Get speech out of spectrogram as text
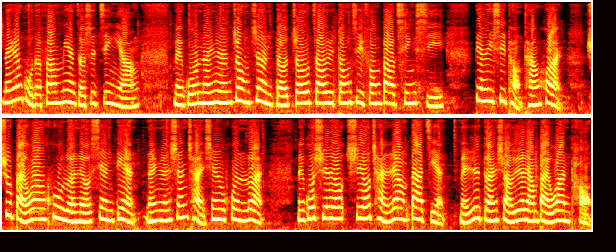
能源股的方面则是晋阳，美国能源重镇德州遭遇冬季风暴侵袭。电力系统瘫痪，数百万户轮流限电，能源生产陷入混乱。美国石油石油产量大减，每日短少约两百万桶。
